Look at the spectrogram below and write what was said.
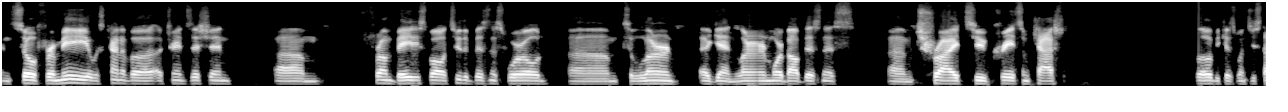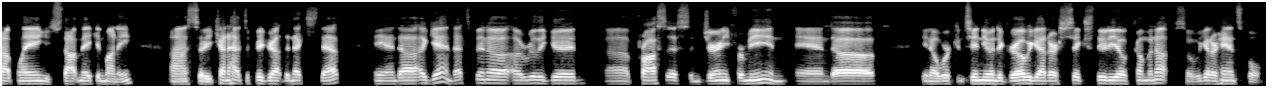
And so for me, it was kind of a, a transition um, from baseball to the business world um, to learn again, learn more about business, um, try to create some cash flow because once you stop playing, you stop making money. Uh, so you kind of have to figure out the next step. And uh, again, that's been a, a really good uh, process and journey for me. And and uh, you know we're continuing to grow. We got our sixth studio coming up, so we got our hands full.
